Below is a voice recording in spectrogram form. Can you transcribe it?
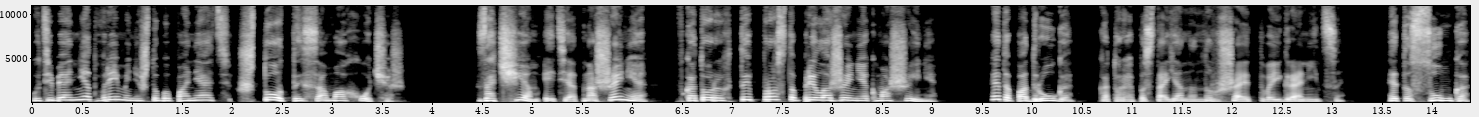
у тебя нет времени, чтобы понять, что ты сама хочешь. Зачем эти отношения, в которых ты просто приложение к машине? Это подруга, которая постоянно нарушает твои границы. Это сумка,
